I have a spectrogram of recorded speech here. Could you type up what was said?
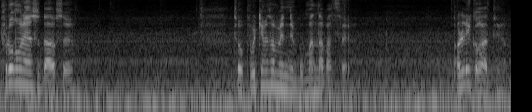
프로그램에서 나왔어요. 저 폴킴 선배님 못 만나봤어요. 떨릴 것 같아요.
